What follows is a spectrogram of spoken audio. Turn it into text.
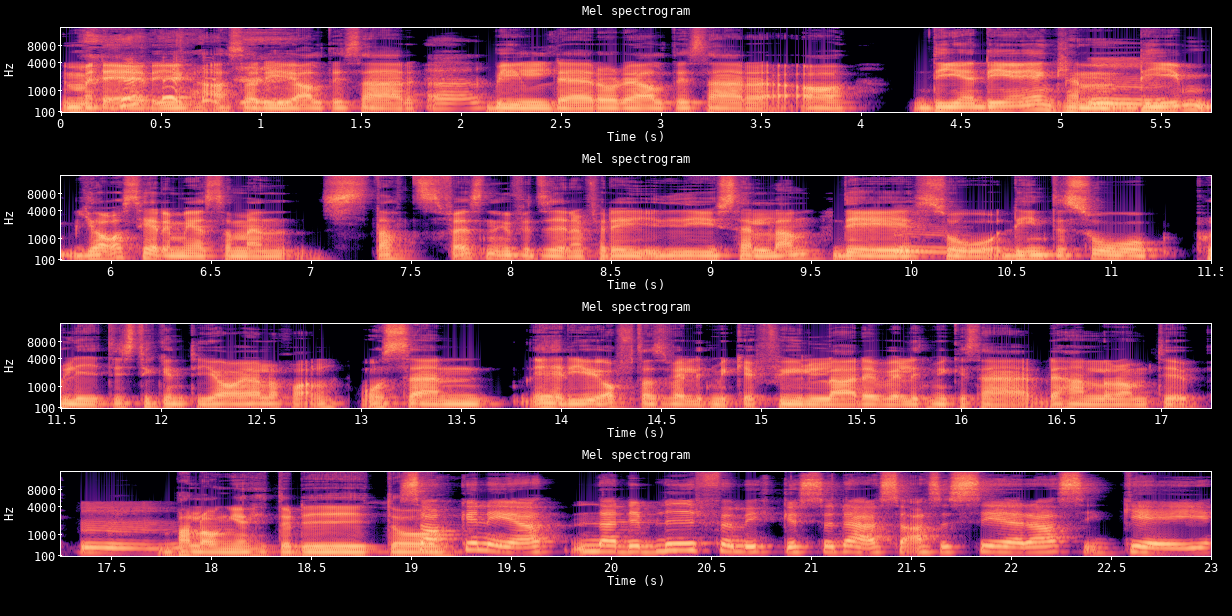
Men det är det ju. Alltså det är ju alltid så här bilder och det är alltid så här, ja, Det, det är egentligen, Mm. det är, jag ser det mer som en stadsfest nu för tiden för det, det är ju sällan det är Mm. så, det är inte så politiskt tycker inte jag i alla fall. Och sen är det ju oftast väldigt mycket fylla, det är väldigt mycket så här, det handlar om typ Mm. ballonger hit och dit och... Saken är att när det blir för mycket sådär så associeras gay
